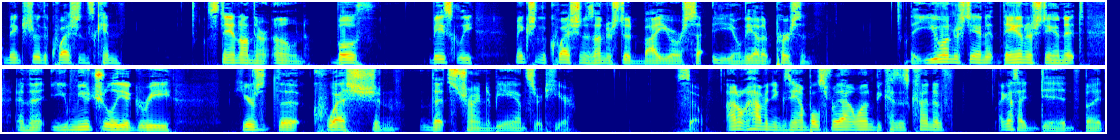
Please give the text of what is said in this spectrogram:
make sure the questions can stand on their own. Both basically make sure the question is understood by your you know the other person. That you understand it, they understand it, and that you mutually agree here's the question that's trying to be answered here. So, I don't have any examples for that one because it's kind of I guess I did, but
